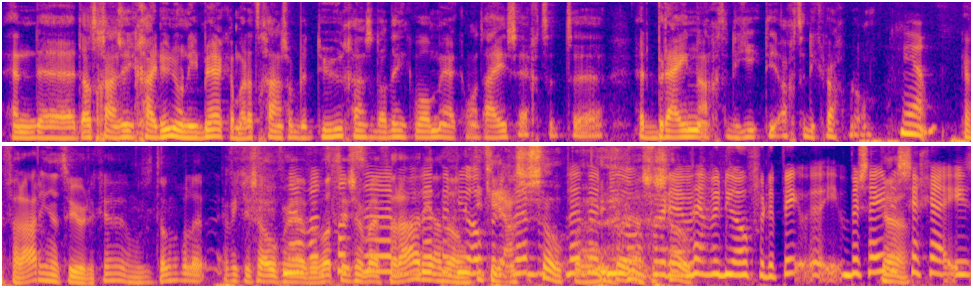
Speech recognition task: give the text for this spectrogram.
En eh, dat gaan ze, ga je nu nog niet merken, maar dat gaan ze op de duur gaan ze dat denk ik wel merken. Want hij is echt het, eh, het brein achter die, die, achter die krachtbron. Ja. En Ferrari natuurlijk. Hè. We moeten het ook nog wel eventjes over Nou, hebben. Wat, is er bij Ferrari aan over- Italiaanse we hebben- soap, We hebben het nu over de, Italiaanse we hebben het nu over de pick- Mercedes, Ja. zeg jij, is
